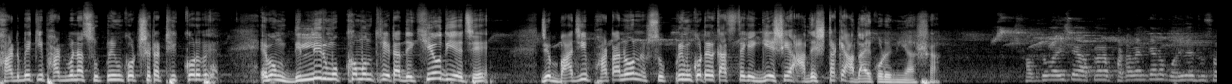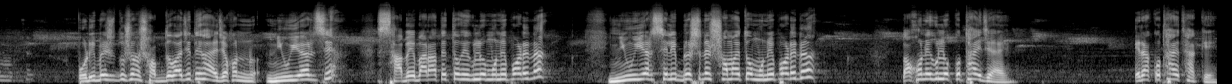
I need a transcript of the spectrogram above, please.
ফাটবে কি ফাটবে না সুপ্রিম কোর্ট সেটা ঠিক করবে? এবং দিল্লির মুখ্যমন্ত্রী এটা দেখিয়েও দিয়েছে যে বাজি ফাটানো সুপ্রিম কোর্টের কাছ থেকে গিয়ে সে আদেশটাকে আদায় করে নিয়ে আসা। শব্দবাজিতে আপনারা ফাটাবেন কেন? পরিবেশ দূষণ হচ্ছে। পরিবেশ দূষণ শব্দবাজিতে হয় যখন নিউ ইয়ার্সে সাবে বাড়াতে তো এগুলো মনে পড়ে না? নিউ ইয়ার সেলিব্রেশনের সময় তো মনে পড়ে না? তখন এগুলো কোথায় যায়? এরা কোথায় থাকে?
